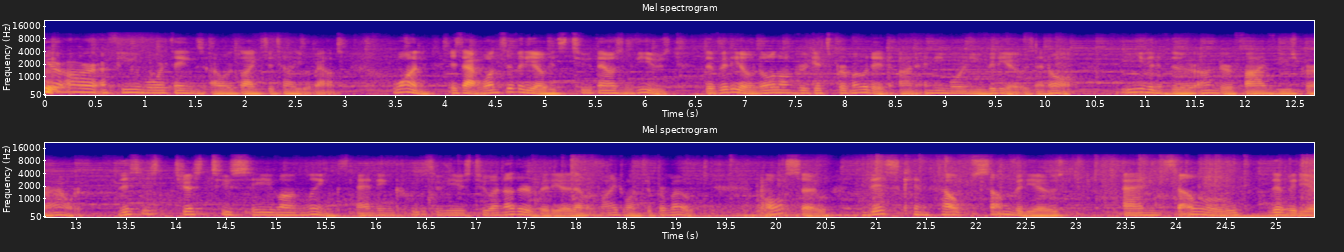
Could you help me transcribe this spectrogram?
Here are a few more things I would like to tell you about. One is that once a video hits 2,000 views, the video no longer gets promoted on any more new videos at all, even if they're under 5 views per hour. This is just to save on links and increase views to another video that we might want to promote. Also, this can help some videos and so the video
